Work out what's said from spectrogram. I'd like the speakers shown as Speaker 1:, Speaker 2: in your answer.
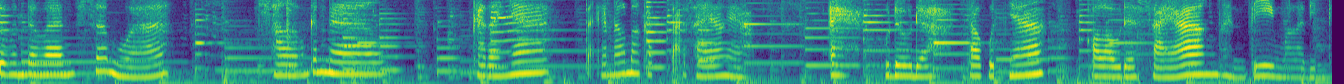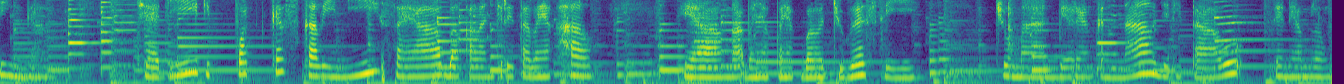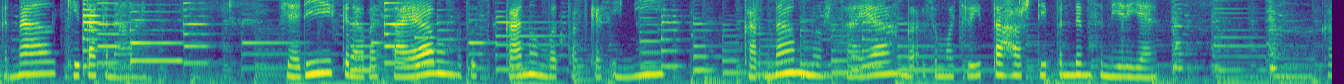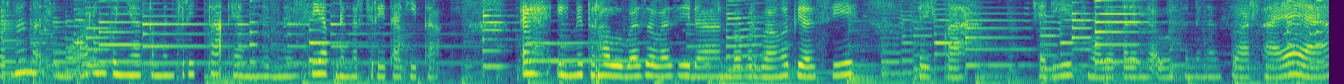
Speaker 1: teman-teman semua. Salam kenal. Katanya tak kenal maka tak sayang ya. Eh udah-udah takutnya kalau udah sayang nanti malah ditinggal. Jadi di podcast kali ini saya bakalan cerita banyak hal. Ya nggak banyak-banyak banget juga sih. Cuman biar yang kenal jadi tahu Dan yang belum kenal kita kenalan jadi, kenapa saya memutuskan membuat podcast ini? Karena menurut saya nggak semua cerita harus dipendam sendirian. Hmm, karena nggak semua orang punya teman cerita yang benar-benar siap dengar cerita kita. Eh, ini terlalu basa-basi dan baper banget ya sih? Baiklah, jadi semoga kalian gak bosan dengan suara saya ya.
